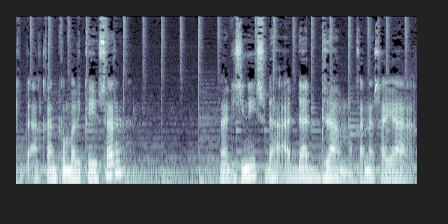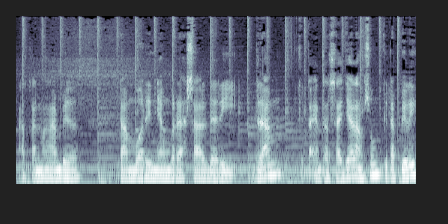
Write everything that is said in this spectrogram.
Kita akan kembali ke user Nah, di sini sudah ada drum karena saya akan mengambil tamborin yang berasal dari drum. Kita enter saja langsung kita pilih.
